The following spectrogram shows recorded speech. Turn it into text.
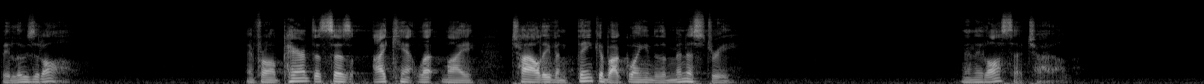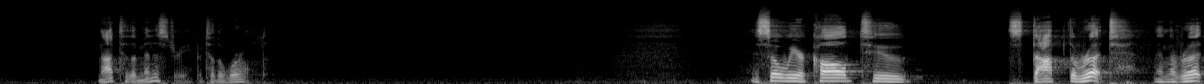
They lose it all. And from a parent that says, I can't let my child even think about going into the ministry, And then they lost that child. Not to the ministry, but to the world. And so we are called to stop the root. And the root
